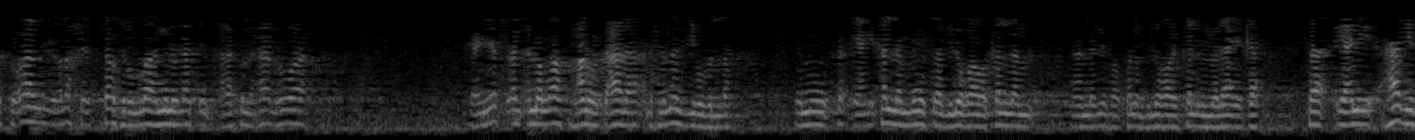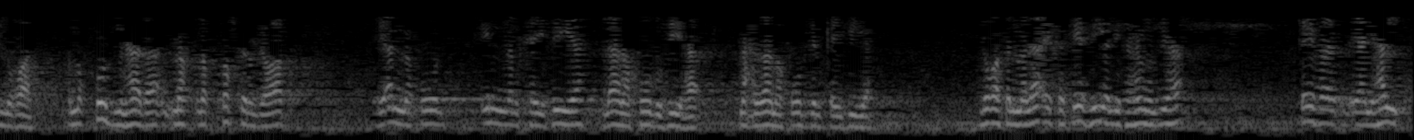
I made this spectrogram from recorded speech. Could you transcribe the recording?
هذا سؤال يا أستغفر الله منه لكن على كل حال هو يعني يسأل أن الله سبحانه وتعالى نحن ما نجيب بالله. إنه يعني كلم موسى بلغة وكلم النبي صلى الله عليه وسلم بلغة ويكلم الملائكة. فيعني هذه اللغات المقصود من هذا نقتصر الجواب بأن نقول إن الكيفية لا نخوض فيها نحن لا نخوض في الكيفيه لغة الملائكة كيف هي اللي فهموا بها؟ كيف يعني هل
